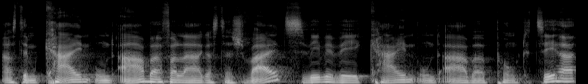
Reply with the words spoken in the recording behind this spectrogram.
aus dem Kein und Aber Verlag aus der Schweiz. Schweiz, www.keinundaber.ch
